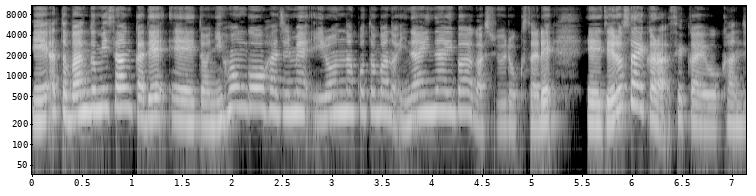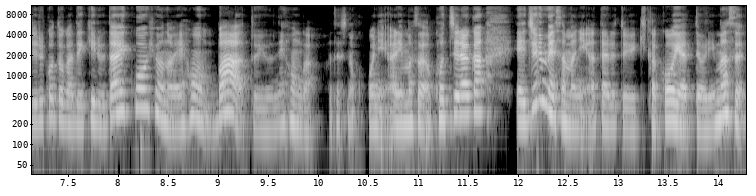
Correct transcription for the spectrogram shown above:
えーあと番組参加で、えっ、と、日本語をはじめ、いろんな言葉のいないいないバーが収録され、えー0歳から世界を感じることができる大好評の絵本、バーというね、本が私のここにありますが、こちらが、えー10名様に当たるという企画をやっております。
